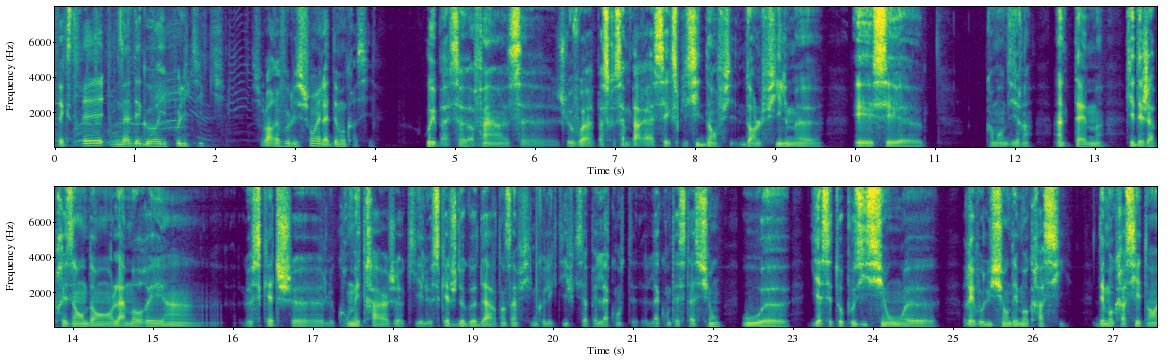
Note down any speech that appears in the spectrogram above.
Cet extrait une allégorie politique sur la révolution et la démocratie. Oui, bah, enfin, je le vois parce que ça me paraît assez explicite dans, le film. euh, et c'est, euh, comment dire, un thème qui est déjà présent dans L'Amoré, un- le sketch, euh, le court-métrage qui est le sketch de Godard dans un film collectif qui s'appelle La, La Contestation, où il y a cette opposition révolution-démocratie. Démocratie étant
